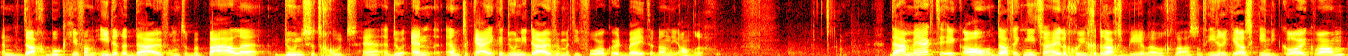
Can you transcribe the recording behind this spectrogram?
een dagboekje van iedere duif om te bepalen, doen ze het goed? Hè? En om te kijken, doen die duiven met die voorkeur het beter dan die andere groep? Daar merkte ik al dat ik niet zo'n hele goede gedragsbioloog was. Want iedere keer als ik in die kooi kwam,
